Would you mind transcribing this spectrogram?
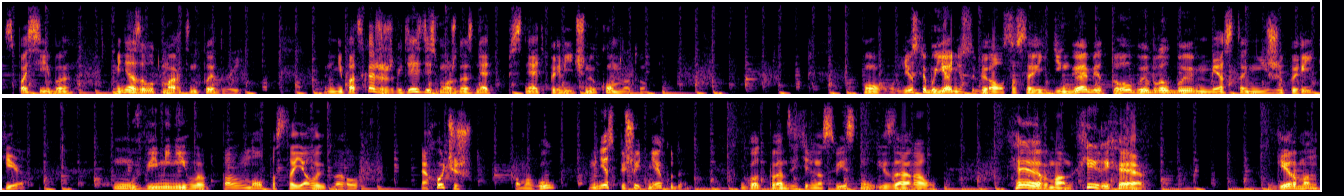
Спасибо. Меня зовут Мартин Пэдвей. Не подскажешь, где здесь можно снять, снять приличную комнату? О, если бы я не собирался сорить деньгами, то выбрал бы место ниже по реке. В Вименила полно постоялых дворов. А хочешь, помогу? Мне спешить некуда. Год пронзительно свистнул и заорал. «Херман! Хирихер!» Герман,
